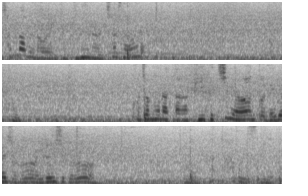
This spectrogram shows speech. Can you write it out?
천막으로 이렇게 비닐을 쳐서 이렇게 고정해놨다가 비 그치면 또 내려주고 이런 식으로 하고 있습니다.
